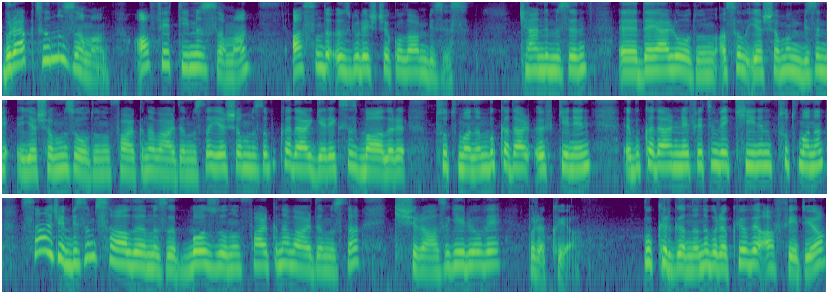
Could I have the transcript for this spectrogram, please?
Bıraktığımız zaman, affettiğimiz zaman aslında özgürleşecek olan biziz kendimizin e, değerli olduğunu, asıl yaşamın bizim yaşamımız olduğunu farkına vardığımızda yaşamımızda bu kadar gereksiz bağları tutmanın, bu kadar öfkenin, e, bu kadar nefretin ve kinin tutmanın sadece bizim sağlığımızı bozduğunun farkına vardığımızda kişi razı geliyor ve bırakıyor. Bu kırgınlığını bırakıyor ve affediyor.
